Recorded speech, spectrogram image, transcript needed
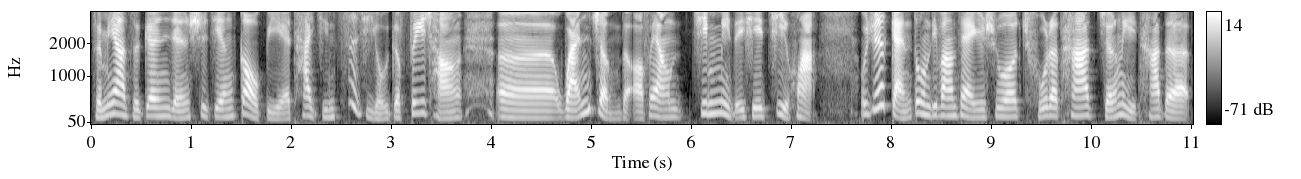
怎么样子跟人世间告别？他已经自己有一个非常呃完整的哦，非常精密的一些计划。我觉得感动的地方在于说，除了他整理他的。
